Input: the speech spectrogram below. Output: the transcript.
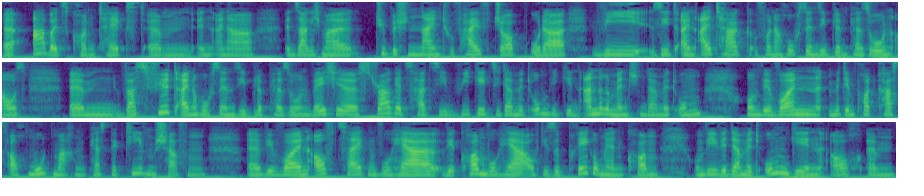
äh, Arbeitskontext, ähm, in einer, sage ich mal, typischen 9-to-5-Job oder wie sieht ein Alltag von einer hochsensiblen Person aus? Ähm, was führt eine hochsensible Person? Welche Struggles hat sie? Wie geht sie damit um? Wie gehen andere Menschen damit um? Und wir wollen mit dem Podcast auch Mut machen, Perspektiven schaffen. Äh, wir wollen aufzeigen, woher wir kommen, woher auch diese Prägungen kommen und wie wir damit umgehen, auch, ähm,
